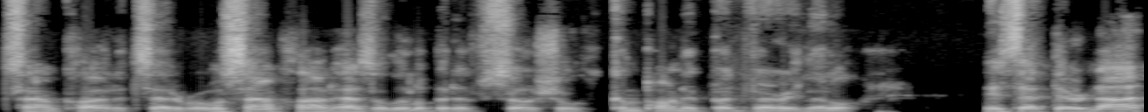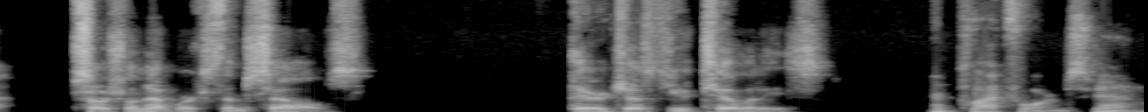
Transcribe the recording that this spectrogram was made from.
SoundCloud, et cetera. Well, SoundCloud has a little bit of social component, but very little. Is that they're not social networks themselves; they're just utilities. They're platforms, yeah.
